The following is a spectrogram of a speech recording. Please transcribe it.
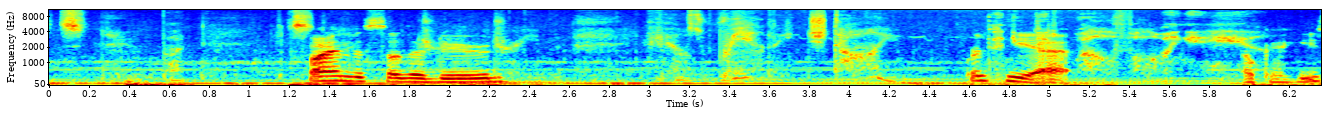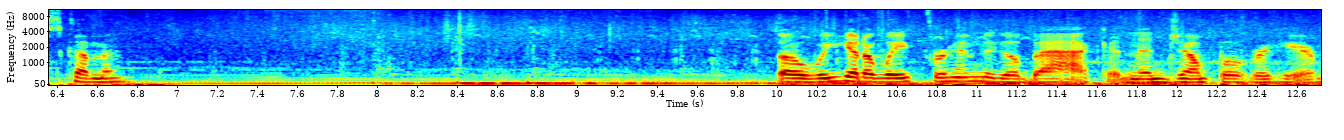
It's new, but it's find this other dude. dream. Where's he at? well following it here. Okay, he's coming. So we gotta wait for him to go back and then jump over here.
